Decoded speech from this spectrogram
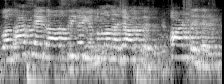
vatan sevdasıyla yudumlanacaktır. Arz ederim.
